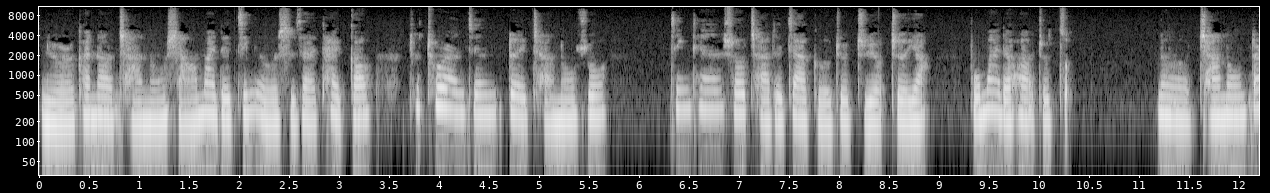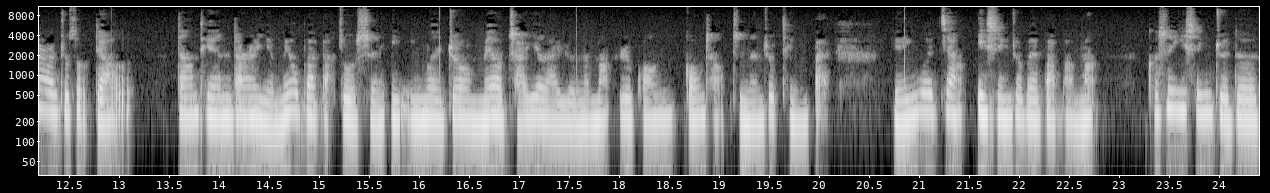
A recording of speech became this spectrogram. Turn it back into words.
女儿看到茶农想要卖的金额实在太高，就突然间对茶农说：“今天收茶的价格就只有这样，不卖的话就走。”那茶农当然就走掉了。当天当然也没有办法做生意，因为就没有茶叶来源了嘛，日光工厂只能就停摆。也因为这样，艺兴就被爸爸骂。可是艺兴觉得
